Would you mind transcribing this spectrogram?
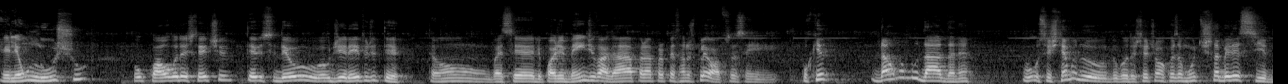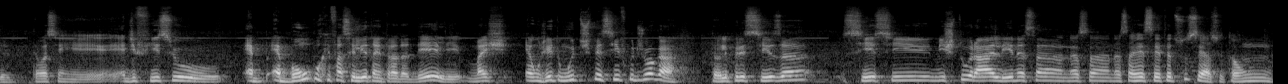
Ele é um luxo o qual o Golden State teve, se deu o direito de ter. Então, vai ser, ele pode ir bem devagar para pensar nos playoffs, assim. Porque dá uma mudada, né? O sistema do, do Golden State é uma coisa muito estabelecida. Então, assim, é, difícil. É, é bom porque facilita a entrada dele, mas é um jeito muito específico de jogar. Então, ele precisa se, se misturar ali nessa, nessa, nessa receita de sucesso. Então,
